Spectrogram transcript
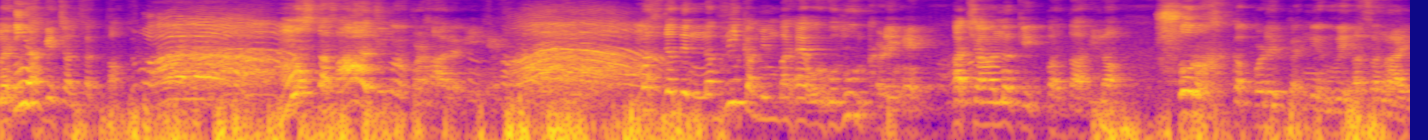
नहीं आगे चल सकता। मुस्तफ़ा जुमा पढ़ा रहे हैं। मस्जिद नबी का मिंबर है और हुजूर खड़े हैं। अचानक एक पर्दा हिला। सुर्ख कपड़े पहने हुए हसन आए।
